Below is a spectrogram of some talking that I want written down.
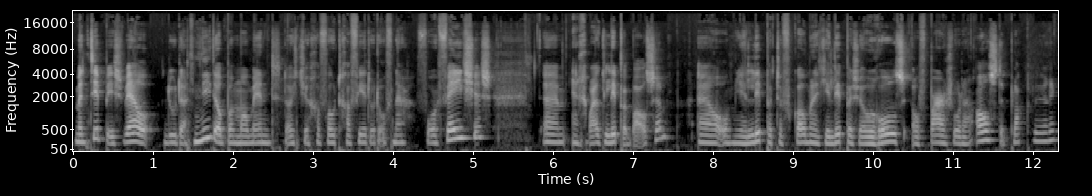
mijn tip is wel, doe dat niet op een moment dat je gefotografeerd wordt of naar, voor feestjes. Um, en gebruik lippenbalsem. Uh, om je lippen te voorkomen dat je lippen zo roze of paars worden als de plakkleuring.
